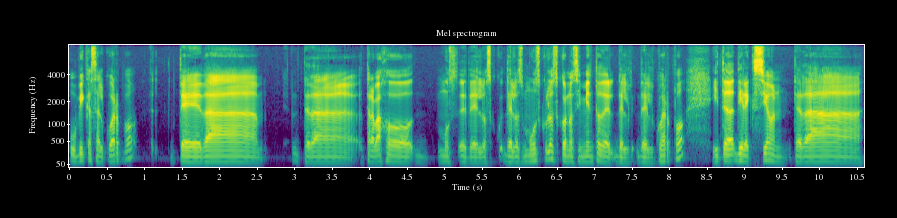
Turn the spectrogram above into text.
ubicas al cuerpo, te da te da trabajo de los, de los músculos, conocimiento del, del- del cuerpo y te da dirección, te da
